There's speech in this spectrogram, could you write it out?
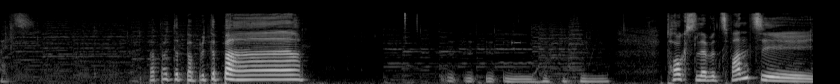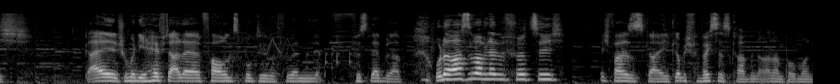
Nice. Tox Level 20. Geil, schon mal die Hälfte aller Erfahrungspunkte für fürs Level ab. Oder warst du mal auf Level 40? Ich weiß es gar nicht. Ich glaube, ich verwechsel es gerade mit einem anderen Pokémon.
